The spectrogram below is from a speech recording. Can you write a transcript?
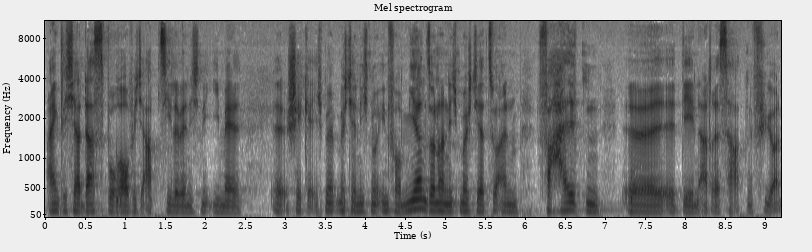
Eigentlich ja das, worauf ich abziele, wenn ich eine E-Mail äh, schicke. Ich möchte ja nicht nur informieren, sondern ich möchte ja zu einem Verhalten äh, den Adressaten führen.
